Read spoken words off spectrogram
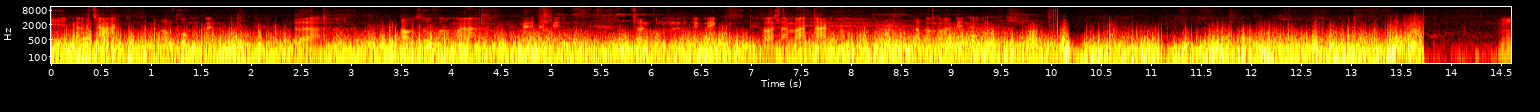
ที่รักชาติรวมกลุ่มกัน เพื่อต่อสู้พม่าแม้จะเป็นชนกลุ่มเล็กๆแต่ก็สามารถต้านกับพม่าได้นานนี่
